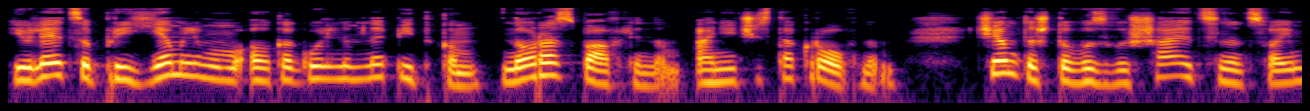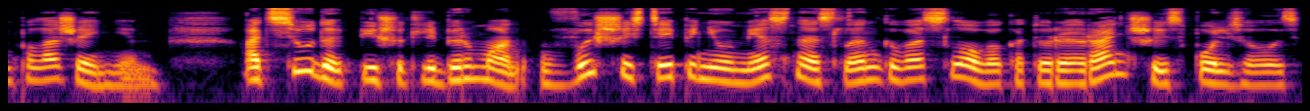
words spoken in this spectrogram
является приемлемым алкогольным напитком, но разбавленным, а не чистокровным, чем-то, что возвышается над своим положением. Отсюда, пишет Либерман, в высшей степени уместное сленговое слово, которое раньше использовалось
